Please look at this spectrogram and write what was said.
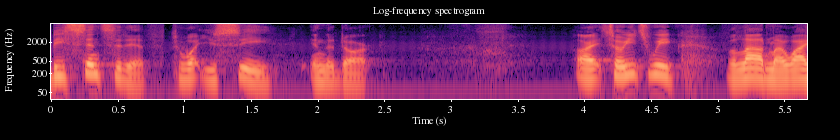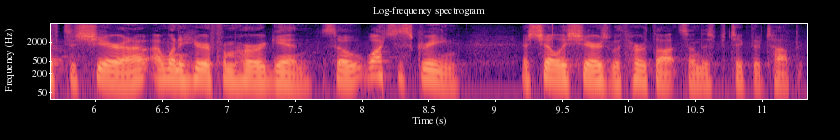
Be sensitive to what you see in the dark. All right, so each week I've allowed my wife to share, and I, I want to hear from her again. So watch the screen as Shelley shares with her thoughts on this particular topic.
